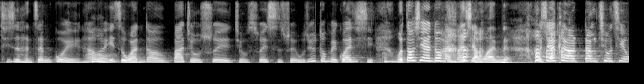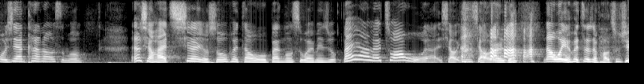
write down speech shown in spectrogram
其实很珍贵，他会嗯一直玩到八九岁、九岁、十岁，我觉得都没关系。我到现在都还蛮想玩的。我现在看到荡秋千，我现在看到什么那小孩现在有时候会到我办公室外面说：“来呀、来抓我呀！”小一、小二的，那我也会真的跑出去。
